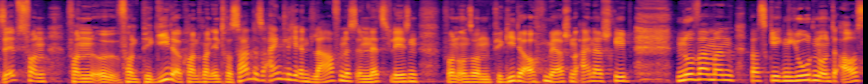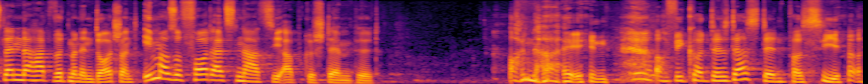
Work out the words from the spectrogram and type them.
Selbst von, von, äh, von Pegida konnte man Interessantes, eigentlich Entlarvendes im Netz lesen von unseren Pegida-Aufmärschen. Einer schrieb, nur weil man was gegen Juden und Ausländer hat, wird man in Deutschland immer sofort als Nazi abgestempelt. Oh nein, ach, wie konnte das denn passieren?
